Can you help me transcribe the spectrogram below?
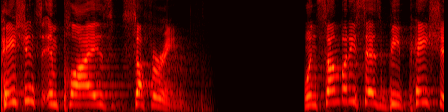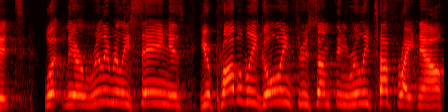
Patience implies suffering. When somebody says be patient, what they're really, really saying is you're probably going through something really tough right now,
